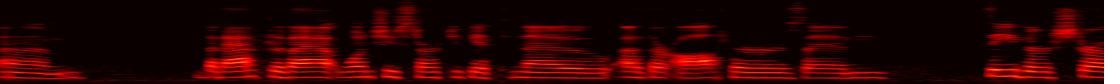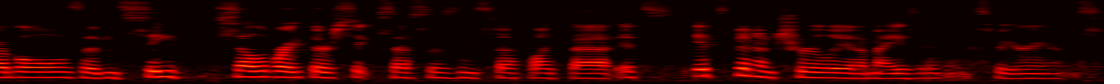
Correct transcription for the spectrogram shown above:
Um, but after that, once you start to get to know other authors and see their struggles and see celebrate their successes and stuff like that, it's it's been a truly an amazing experience.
